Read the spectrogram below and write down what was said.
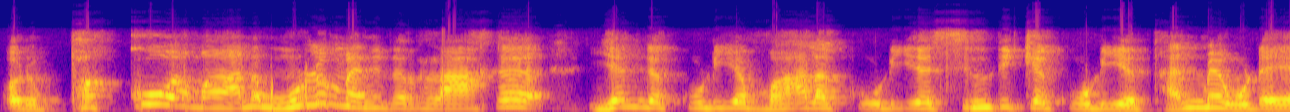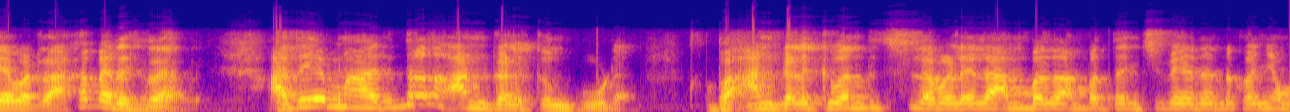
ஒரு பக்குவமான முழு மனிதர்களாக இயங்கக்கூடிய வாழக்கூடிய சிந்திக்கக்கூடிய தன்மை உடையவர்களாக வருகிறார்கள். அதே மாதிரிதான் ஆண்களுக்கும் கூட. இப்ப ஆண்களுக்கு வந்து சில வேளையில ஐம்பது ஐம்பத்தஞ்சு வயது கொஞ்சம்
